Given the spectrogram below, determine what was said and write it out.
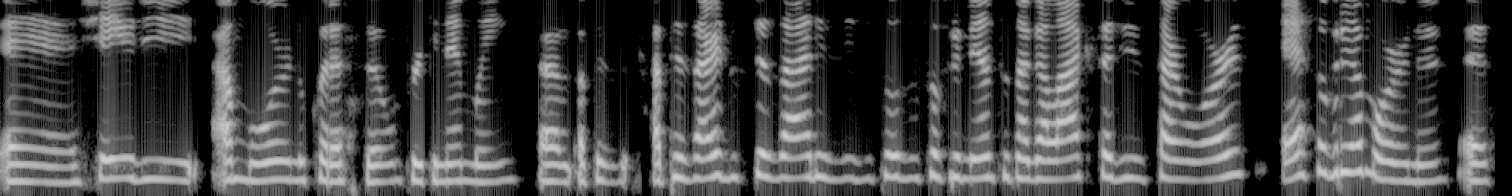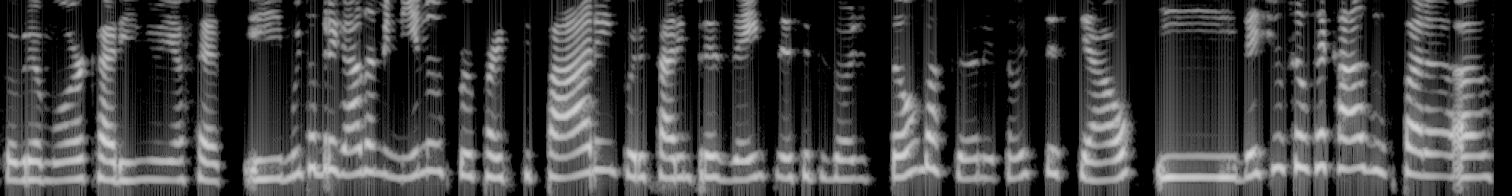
é, cheio de amor no coração, porque, né, mãe, apesar dos pesares e de todo o sofrimento na galáxia de Star Wars, é sobre amor, né? É sobre amor, carinho e afeto. E muito obrigada, meninas, por participarem, por estarem presentes nesse episódio tão bacana e tão especial. E deixem os seus recados para as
